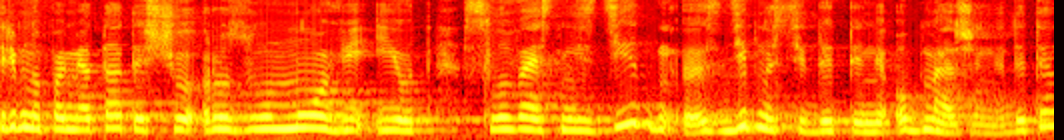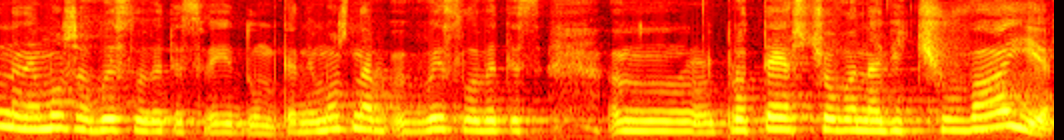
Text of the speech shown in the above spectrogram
Потрібно пам'ятати, що розумові і от словесні здібності дитини обмежені. Дитина не може висловити свої думки, не можна висловити про те, що вона відчуває,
